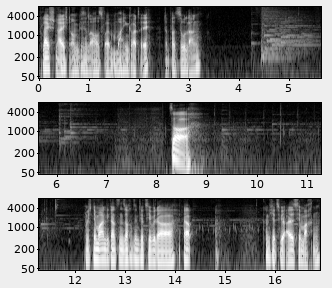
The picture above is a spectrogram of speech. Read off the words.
Vielleicht schneide ich noch ein bisschen aus, weil mein Gott, ey, das war so lang. So. Und ich nehme an, die ganzen Sachen sind jetzt hier wieder, ja, kann ich jetzt wieder alles hier machen.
